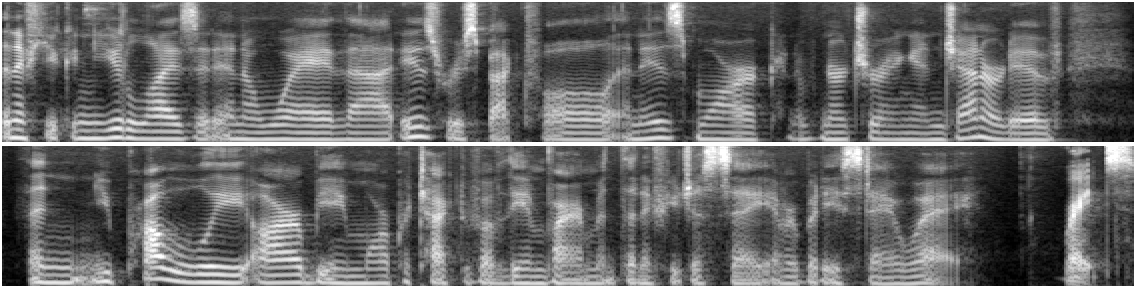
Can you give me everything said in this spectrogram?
then if you can utilize it in a way that is respectful and is more kind of nurturing and generative, then you probably are being more protective of the environment than if you just say everybody stay away. Right.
